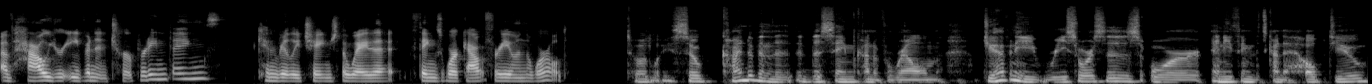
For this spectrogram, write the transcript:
of how you're even interpreting things can really change the way that things work out for you in the world. Totally. So, kind of in the the same kind of realm, do you have any resources or anything that's kind of helped you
